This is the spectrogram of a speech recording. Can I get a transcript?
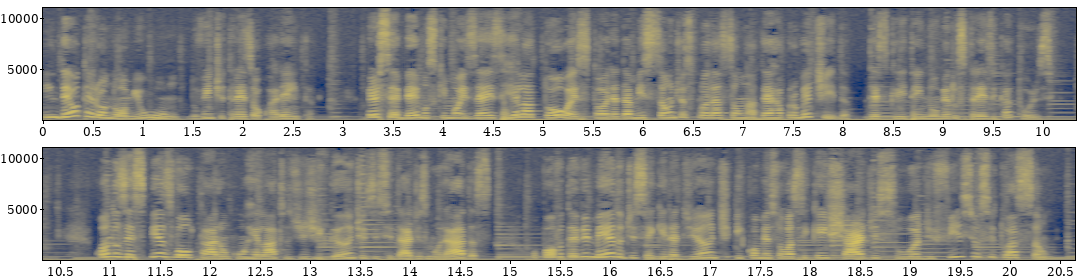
Em Deuteronômio 1, do 23 ao 40, percebemos que Moisés relatou a história da missão de exploração na Terra Prometida, descrita em Números 13 e 14. Quando os espias voltaram com relatos de gigantes e cidades moradas, o povo teve medo de seguir adiante e começou a se queixar de sua difícil situação.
